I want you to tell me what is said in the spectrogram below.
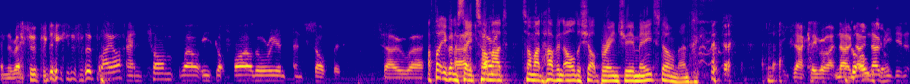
in the rest of the predictions for the playoff. And Tom, well, he's got Fylde, Orient, and Salford. So uh, I thought you were going to say Tom had Tom had Havant Aldershot, Braintree, and Maidstone. Then exactly right. No, no, nobody did it.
